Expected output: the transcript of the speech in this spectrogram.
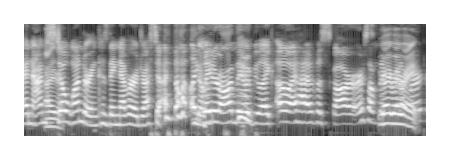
And I'm I still wondering because they never addressed it. I thought like No. later on they would be like, "Oh, I have a scar or something," Right, or right, right.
